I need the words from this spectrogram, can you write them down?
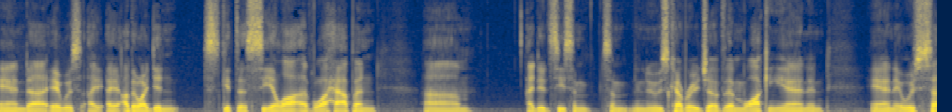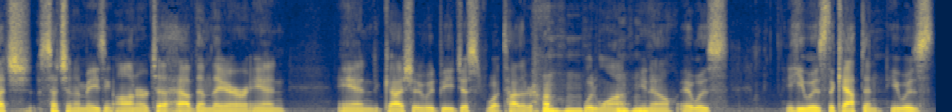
and uh, it was, I, I although I didn't get to see a lot of what happened. Um, I did see some some news coverage of them walking in, and and it was such such an amazing honor to have them there, and and gosh, it would be just what Tyler would want. You know, it was he was the captain. He was,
